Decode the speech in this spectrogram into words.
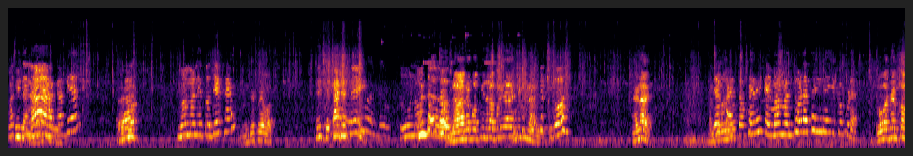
મસ્તી ના હા. કા બેન? મામાને તો દેખાય. હે જે કાઢે છે હું નો દઉં. નાગર પપ્પી જરા પડી જાય પીકી ના. જો હેલાય દેખાય તો ખરી કઈ મામાને થોડા થઈ રહી કપડા. રોવા દેમ કહો.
